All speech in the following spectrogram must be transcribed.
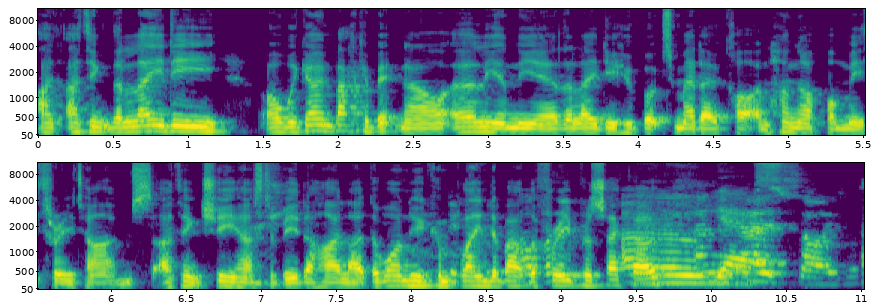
I, I think the lady, oh, we're going back a bit now. Early in the year, the lady who booked Meadowcott and hung up on me three times. I think she has to be the highlight. The one who complained about the free prosecco Oh, oh And yes. the bed size, And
